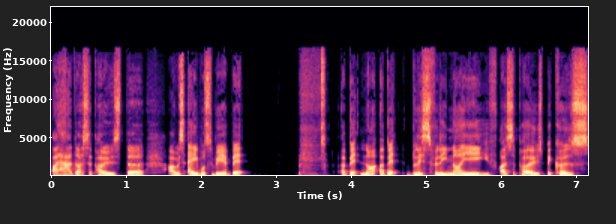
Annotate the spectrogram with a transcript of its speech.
I had, I suppose, the, I was able to be a bit, a bit, not a bit blissfully naive, I suppose, because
